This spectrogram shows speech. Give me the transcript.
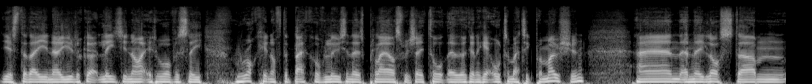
yesterday, you know, you look at Leeds United, who obviously rocking off the back of losing those playoffs, which they thought they were going to get automatic promotion, and and they lost um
